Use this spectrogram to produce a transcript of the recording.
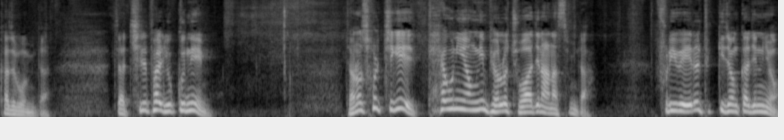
가져봅니다. 자, 7869님. 저는 솔직히 태훈이 형님 별로 좋아하진 않았습니다. 프리웨이를 듣기 전까지는요.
